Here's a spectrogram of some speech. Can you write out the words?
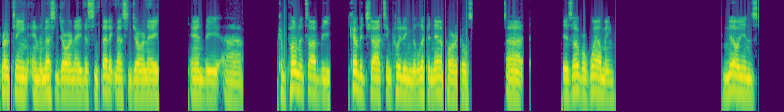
protein and the messenger RNA, the synthetic messenger RNA, and the uh, components of the COVID shots, including the lipid nanoparticles, uh, is overwhelming. Millions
